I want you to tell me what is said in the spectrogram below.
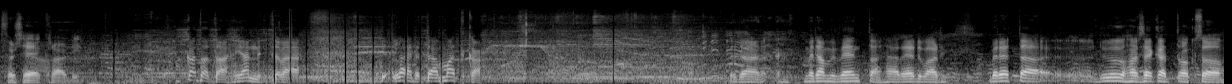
försäkrar de. Katsotaan, jännittävää. Lähdetään matkaan. Det där, medan vi väntar här, Edvard, berätta, du har säkert också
